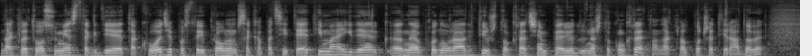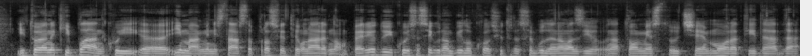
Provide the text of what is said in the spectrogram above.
Dakle, to su mjesta gdje također postoji problem sa kapacitetima i gdje je e, neophodno uraditi u što kraćem periodu nešto konkretno, dakle, odpočeti radove. I to je neki plan koji e, ima Ministarstvo prosvjete u narednom periodu i koji sam siguran bilo ko sutra da se bude nalazio na tom mjestu će morati da, da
